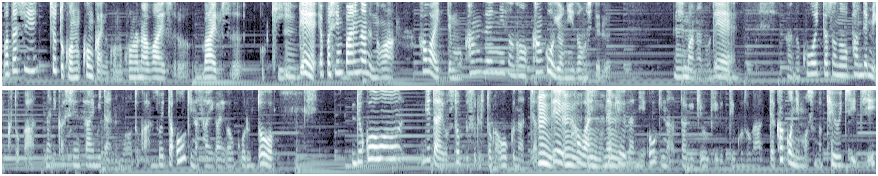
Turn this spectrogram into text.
私、ちょっとこの、今回のこのコロナウイルス、ワイルスを聞いて、うん、やっぱ心配になるのは、ハワイってもう完全にその観光業に依存してる島なので、あの、こういったそのパンデミックとか何か震災みたいなものとか、そういった大きな災害が起こると、旅行自体をストップする人が多くなっちゃって、うん、ハワイのね、うん、経済に大きな打撃を受けるっていうことがあって、過去にもその911、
